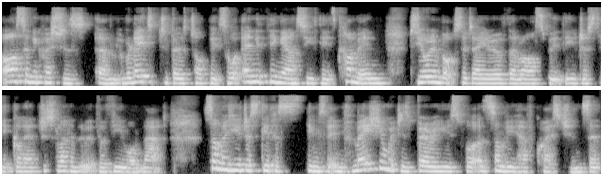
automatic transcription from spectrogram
Ask any questions um, related to those topics or anything else you think's come in to your inbox today or over the last week that you just think, God, I'd just like a little bit of a view on that. Some of you just give us things for information, which is very useful and some of you have questions. So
